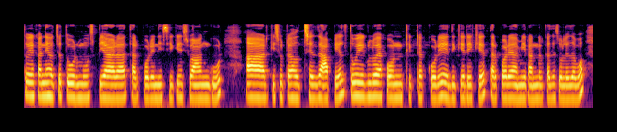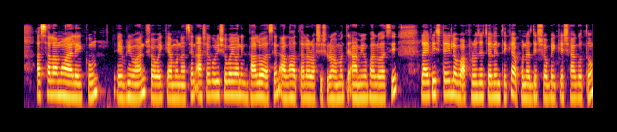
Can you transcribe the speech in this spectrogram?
তো এখানে হচ্ছে তরমুজ, পেয়ারা, তারপরে নিচে কিছু আঙ্গুর। আর কিছুটা হচ্ছে যে আপেল। তো এগুলো এখন ঠিকঠাক করে এদিকে রেখে তারপরে আমি রান্নার কাজে চলে যাব। আসসালামু আলাইকুম, এভরিওয়ান, সবাই কেমন আছেন? আশা করি সবাই অনেক ভালো আছেন। আল্লাহ তালার আশিস রহমতে আমিও ভালো আছি। Life style of Afroza channel থেকে আপনাদের সবাইকে স্বাগতম।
